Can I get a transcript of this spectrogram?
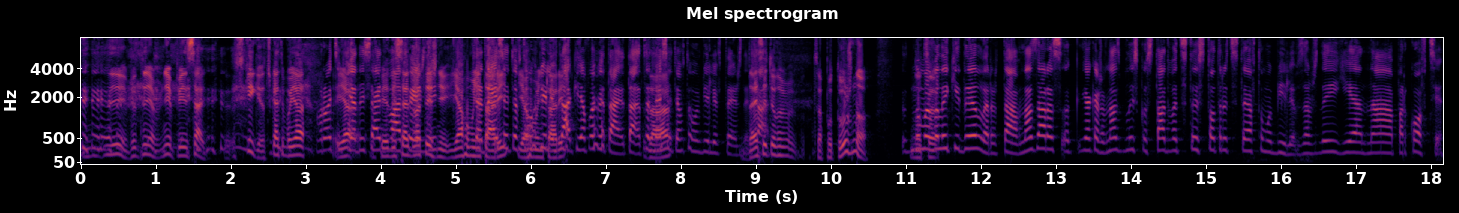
Ні, ні, ні, 50. Скільки? Чекайте, бо я. в році я, 52, 52 тижні. тижні. Я гуманітарій. Це 10 я автомобілів. гуманітарій. Так, я пам'ятаю. Так, це Да. 10 автомобілів в тиждень. 10 так. Це потужно? Ну, ми це- великий дилер. Так, в нас зараз, я кажу, в нас близько 120-130 автомобілів завжди є на парковці.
